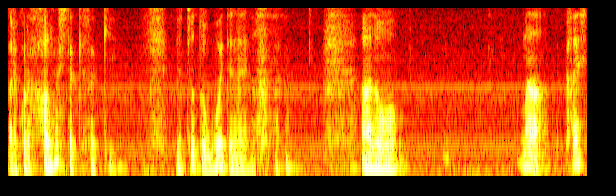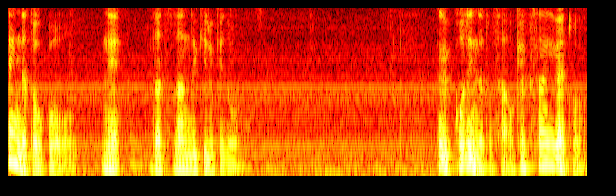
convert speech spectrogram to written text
あれこれ話したっけ？さっき。いやちょっと覚えてないな。あのまあ会社員だとこうね雑談できるけどなんか個人だとさお客さん以外と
